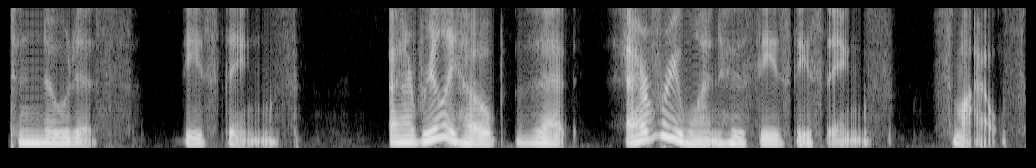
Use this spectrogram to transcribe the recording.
to notice these things. And I really hope that everyone who sees these things smiles.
